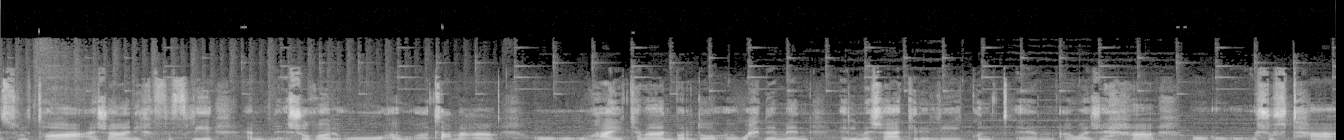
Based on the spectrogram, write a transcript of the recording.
سلطة عشان يخفف لي شغل أو اطلع معاه وهاي كمان برضو وحدة من المشاكل اللي كنت أواجهها وشفتها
